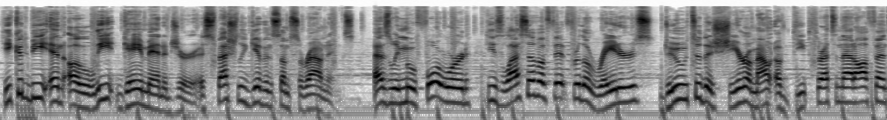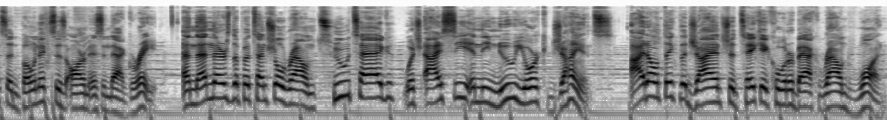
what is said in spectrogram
he could be an elite game manager, especially given some surroundings. As we move forward, he's less of a fit for the Raiders due to the sheer amount of deep threats in that offense and Bo Nix's arm isn't that great. And then there's the potential round two tag, which I see in the New York Giants. I don't think the Giants should take a quarterback round one.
